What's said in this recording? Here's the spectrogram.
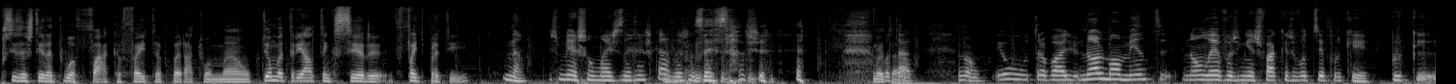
Precisas ter a tua faca feita para a tua mão? O teu material tem que ser eh, feito para ti? Não, as mulheres são mais desarrascadas, não sei se sabes. Boa tarde. Não, eu trabalho, normalmente não levo as minhas facas, vou dizer porquê. Porque.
